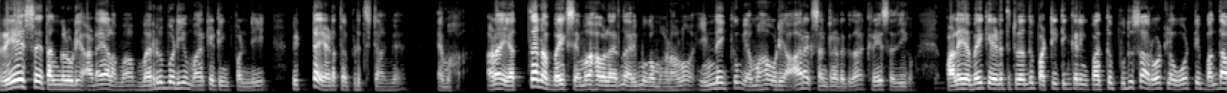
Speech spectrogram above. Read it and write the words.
ரேஸை தங்களுடைய அடையாளமாக மறுபடியும் மார்க்கெட்டிங் பண்ணி விட்ட இடத்த பிடிச்சிட்டாங்க யமஹா. ஆனால் எத்தனை பைக்ஸ் யமஹாவில் இருந்து அறிமுகமானாலும் இன்றைக்கும் யமஹாவுடைய ஆர்எக்ஸ் ஹண்ட்ரடுக்கு தான் கிரேஸ் அதிகம். பழைய பைக்கை எடுத்துகிட்டு வந்து பட்டி டிங்கரிங் பார்த்து புதுசாக ரோட்டில் ஓட்டி பந்தா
